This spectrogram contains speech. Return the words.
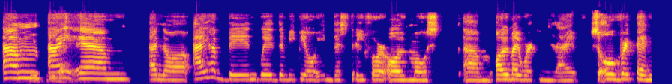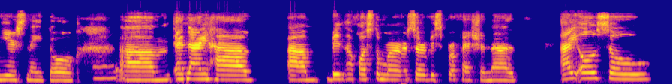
Um, I am, ano, I have been with the BPO industry for almost um, all my working life. So, over 10 years na ito. Um, and I have um, been a customer service professional. I also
